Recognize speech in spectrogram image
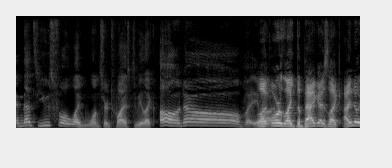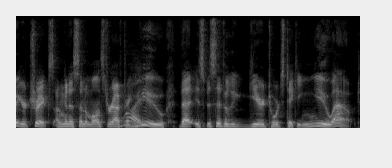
and that's useful like once or twice to be like, oh no, but you Like, know, or like the bad guy's like, I know your tricks. I'm gonna send a monster after Right. you that is specifically geared towards taking you out.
